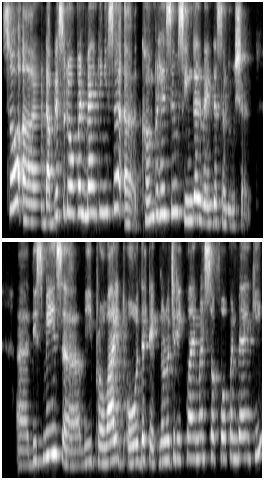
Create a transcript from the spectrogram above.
So uh, WSO Open Banking is a, a, comprehensive single vendor solution. Uh, this means uh, we provide all the technology requirements of open banking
